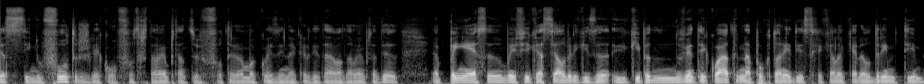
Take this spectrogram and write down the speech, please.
esse sim, o Futre, joguei com o Futre também, portanto, o Futre era uma coisa inacreditável também. Portanto, eu apanhei essa no Benfica, a célebre equipa de 94, e há pouco Tony disse que aquela que era o Dream Team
